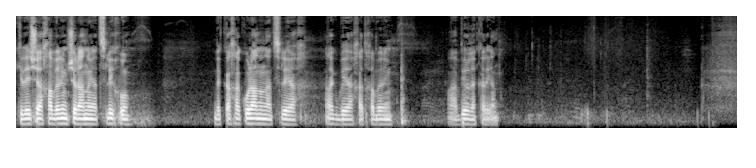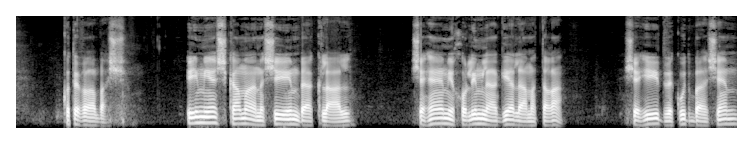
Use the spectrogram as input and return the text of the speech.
כדי שהחברים שלנו יצליחו וככה כולנו נצליח, רק ביחד חברים. מעביר לקריין. כותב הרבש, אם יש כמה אנשים בהכלל שהם יכולים להגיע למטרה, שהיא דבקות בהשם,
